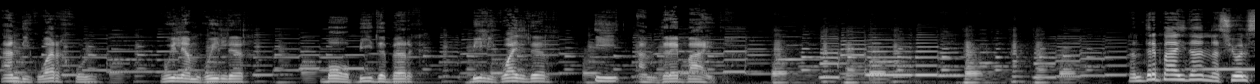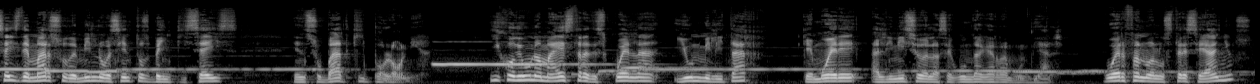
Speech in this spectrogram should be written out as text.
Andy Warhol, William Wheeler, Bo Biederberg, Billy Wilder y André Baida. André Baida nació el 6 de marzo de 1926 en Subatki, Polonia, hijo de una maestra de escuela y un militar que muere al inicio de la Segunda Guerra Mundial. Huérfano a los 13 años,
